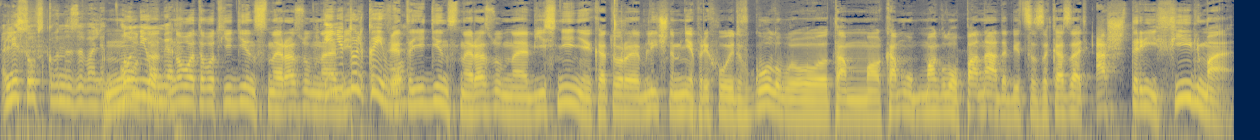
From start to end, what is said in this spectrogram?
Лисовского называли. Ну, Он не да, умер. Ну, это вот единственное разумное... И не только его. Это единственное разумное объяснение, которое лично мне приходит в голову, там, кому могло понадобиться заказать аж три фильма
